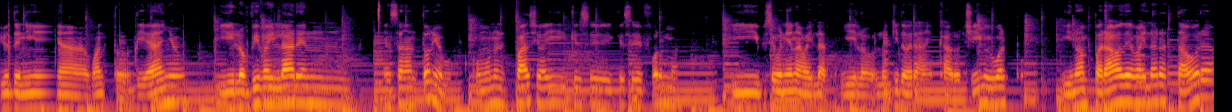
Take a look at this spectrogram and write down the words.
yo tenía, ¿cuánto? 10 años y los vi bailar en, en San Antonio, como un espacio ahí que se, que se forma. Y se ponían a bailar. Y los loquitos eran cabros chicos igual, po, y no han parado de bailar hasta ahora.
